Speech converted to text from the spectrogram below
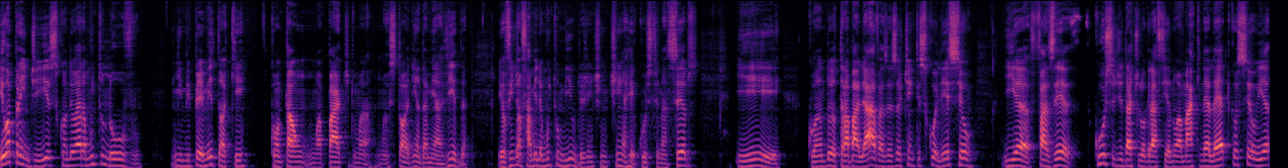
Eu aprendi isso quando eu era muito novo. E me permitam aqui contar um, uma parte de uma, uma historinha da minha vida. Eu vim de uma família muito humilde, a gente não tinha recursos financeiros e quando eu trabalhava, às vezes eu tinha que escolher se eu ia fazer curso de datilografia numa máquina elétrica ou se eu ia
